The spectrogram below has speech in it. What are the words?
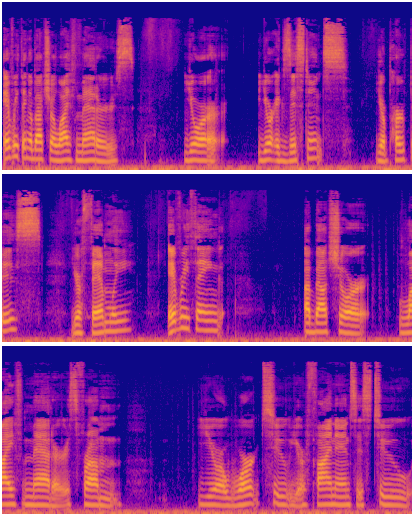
Everything about your life matters. Your your existence, your purpose, your family, everything about your life matters from your work to your finances to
